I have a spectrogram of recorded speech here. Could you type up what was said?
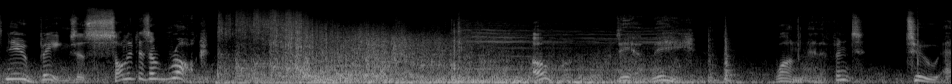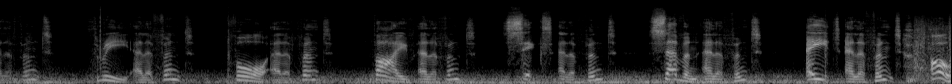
This new beam's as solid as a rock. Oh, dear me. One elephant, two elephant, three elephant, four elephant, five elephant, six elephant, seven elephant, eight elephant. Oh,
